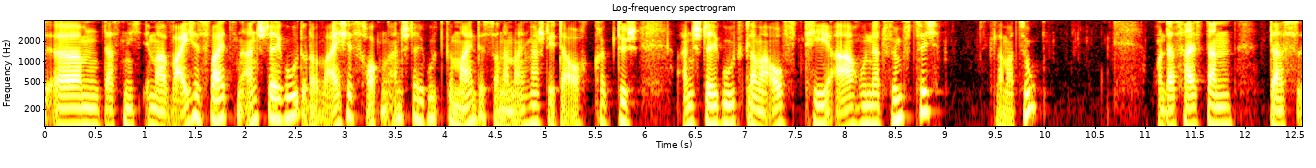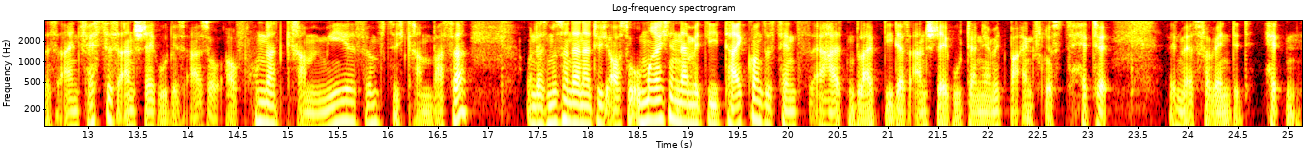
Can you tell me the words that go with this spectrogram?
dass nicht immer weiches Weizenanstellgut oder weiches Roggenanstellgut gemeint ist, sondern manchmal steht da auch kryptisch Anstellgut, Klammer auf, TA 150, Klammer zu. Und das heißt dann, dass es ein festes Anstellgut ist, also auf 100 Gramm Mehl 50 Gramm Wasser. Und das muss man dann natürlich auch so umrechnen, damit die Teigkonsistenz erhalten bleibt, die das Anstellgut dann ja mit beeinflusst hätte, wenn wir es verwendet hätten.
